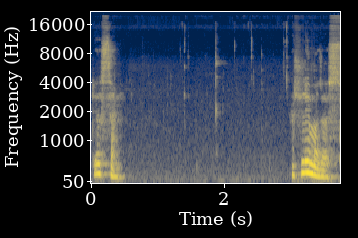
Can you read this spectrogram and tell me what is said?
ঠিক আছে আসলেই মজা আছে।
